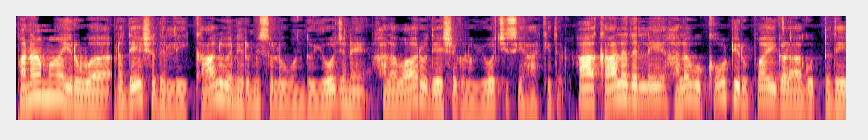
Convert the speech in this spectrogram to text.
ಪನಾಮಾ ಇರುವ ಪ್ರದೇಶದಲ್ಲಿ ಕಾಲುವೆ ನಿರ್ಮಿಸಲು ಒಂದು ಯೋಜನೆ ಹಲವಾರು ದೇಶಗಳು ಯೋಚಿಸಿ ಹಾಕಿದರು. ಆ ಕಾಲದಲ್ಲೇ ಹಲವು ಕೋಟಿ ರೂಪಾಯಿಗಳಾಗುತ್ತದೆ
